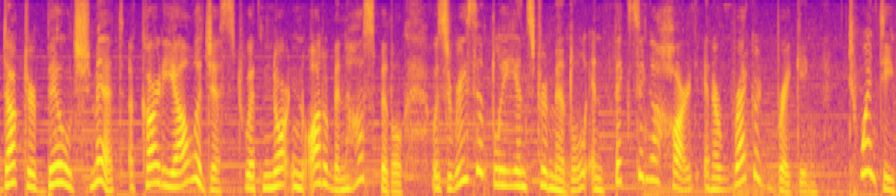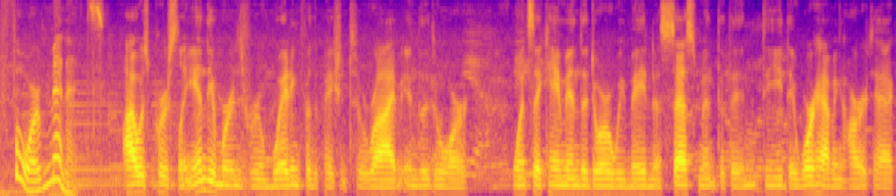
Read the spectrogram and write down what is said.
Dr. Bill Schmidt, a cardiologist with Norton Audubon Hospital, was recently instrumental in fixing a heart in a record breaking 24 minutes. I was personally in the emergency room waiting for the patient to arrive in the door. Once they came in the door, we made an assessment that they, indeed they were having a heart attack.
